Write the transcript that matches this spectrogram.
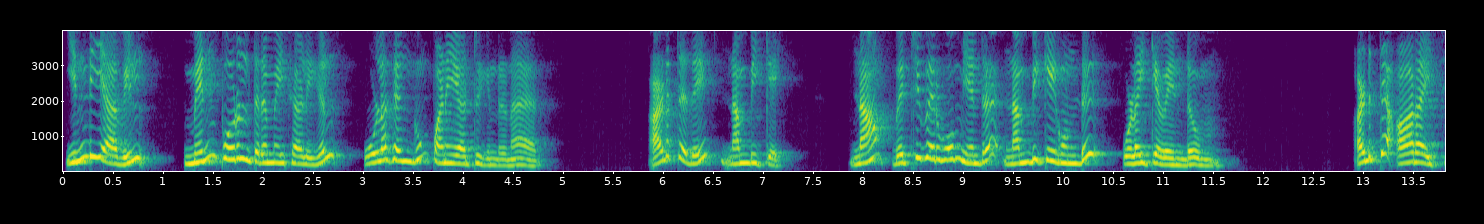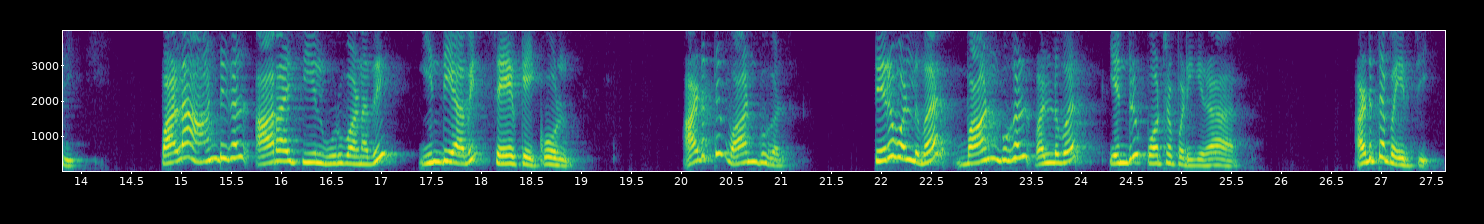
இந்தியாவில் மென்பொருள் திறமைசாலிகள் உலகெங்கும் பணியாற்றுகின்றனர். அடுத்தது நம்பிக்கை. நாம் வெற்றி பெறுவோம் என்ற நம்பிக்கை கொண்டு உழைக்க வேண்டும். அடுத்த ஆராய்ச்சி. பல ஆண்டுகள் ஆராய்ச்சியில் உருவானது இந்தியாவின் செயற்கைக்கோள். அடுத்து வான்புகள் திருவள்ளுவர் வான்புகள் வள்ளுவர் என்று போற்றப்படுகிறார். அடுத்த பயிற்சி.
